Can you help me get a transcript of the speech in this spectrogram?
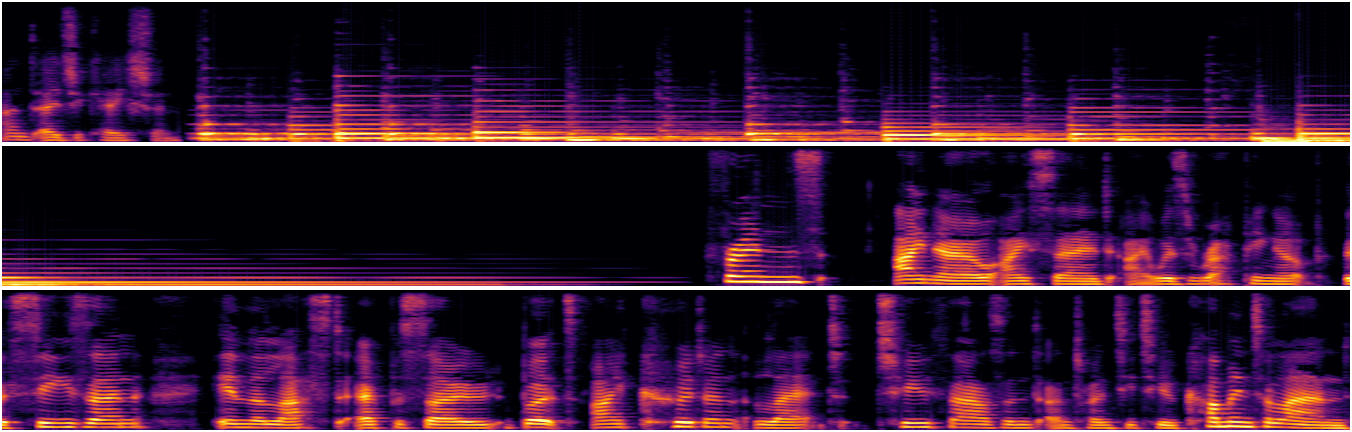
and education. I know I said I was wrapping up the season in the last episode, but I couldn't let 2022 come into land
